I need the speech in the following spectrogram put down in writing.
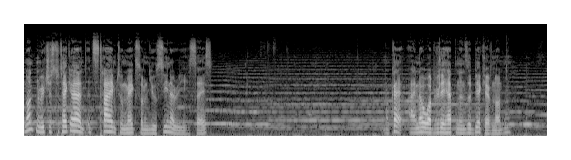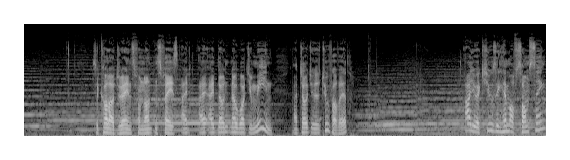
Norton reaches to take a hand. It's time to make some new scenery, he says. Okay, I know what really happened in the beer cave, Norton. The color drains from Norton's face. I, I, I don't know what you mean. I told you the truth of it. Are you accusing him of something?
